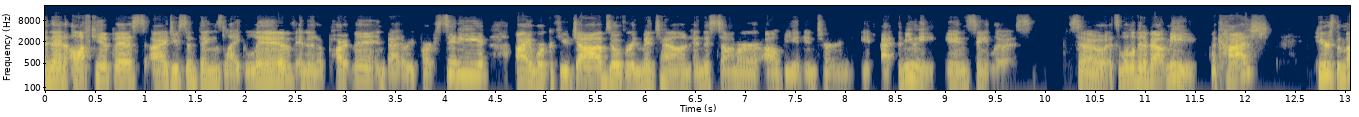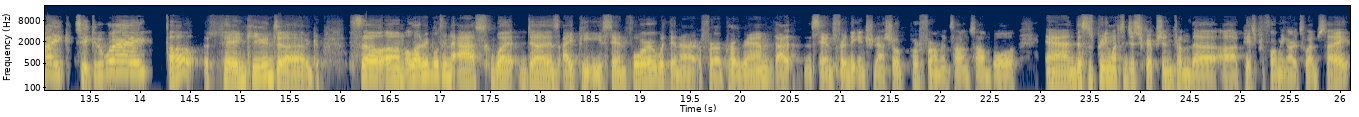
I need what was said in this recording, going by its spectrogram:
And then off campus, I do some things like live in an apartment in Battery Park City. I work a few jobs over in Midtown, and this summer I'll be an intern at the Muni in St. Louis. So it's a little bit about me. Akash, here's the mic. Take it away. Oh, thank you, Doug. So um, a lot of people tend to ask, what does IPE stand for within our for our program? That stands for the International Performance Ensemble, and this is pretty much a description from the uh, Pace Performing Arts website.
